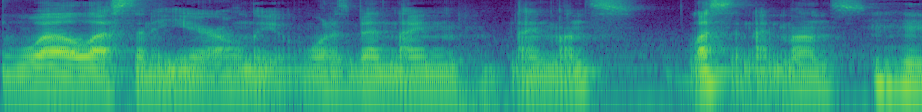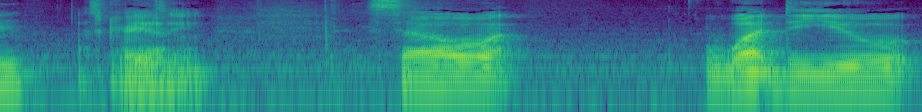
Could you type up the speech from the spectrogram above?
well, less than a year, only what has been nine nine months, less than nine months. mm-hmm. That's crazy. So, what do you,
